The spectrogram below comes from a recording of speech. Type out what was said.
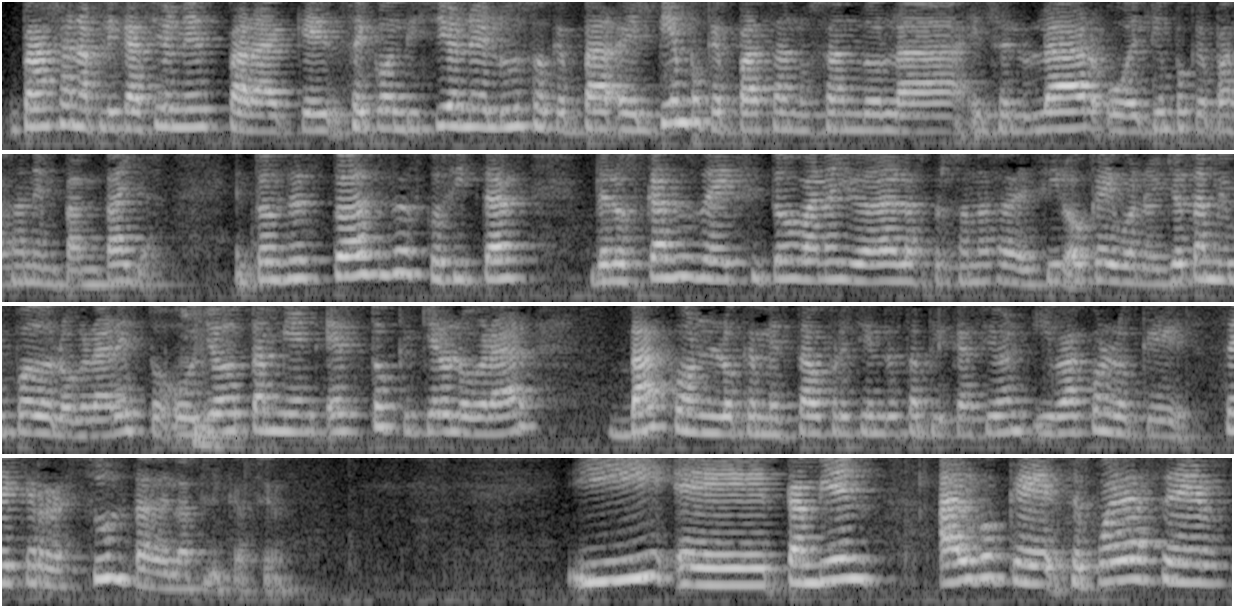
bajan aplicaciones para que se condicione el uso que el tiempo que pasan usando la, el celular o el tiempo que pasan en pantalla. Entonces, todas esas cositas de los casos de éxito van a ayudar a las personas a decir, ok, bueno, yo también puedo lograr esto, o yo también esto que quiero lograr va con lo que me está ofreciendo esta aplicación y va con lo que sé que resulta de la aplicación. Y eh, también algo que se puede hacer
